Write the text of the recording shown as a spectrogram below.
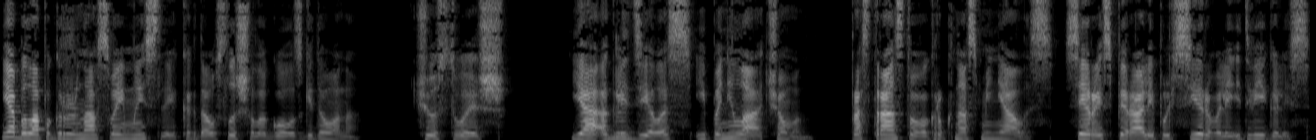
Я была погружена в свои мысли, когда услышала голос Гидеона. «Чувствуешь?» Я огляделась и поняла, о чем он. Пространство вокруг нас менялось. Серые спирали пульсировали и двигались.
